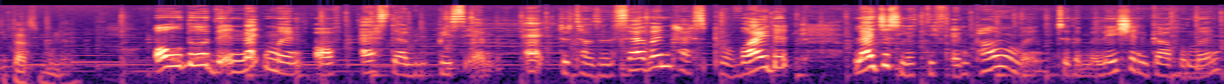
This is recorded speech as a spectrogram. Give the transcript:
kita semula. Although the enactment of SWPCM Act 2007 has provided legislative empowerment to the Malaysian government,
